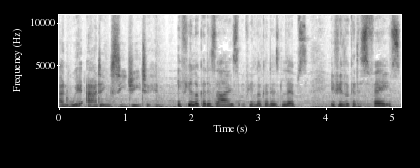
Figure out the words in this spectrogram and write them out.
and we're adding CG to him. If you look at his eyes, if you look at his lips, if you look at his face,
